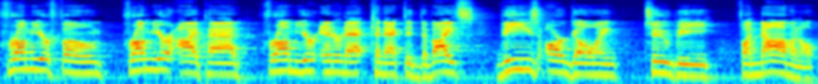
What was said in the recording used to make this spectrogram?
from your phone, from your iPad, from your internet connected device. These are going to be phenomenal.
